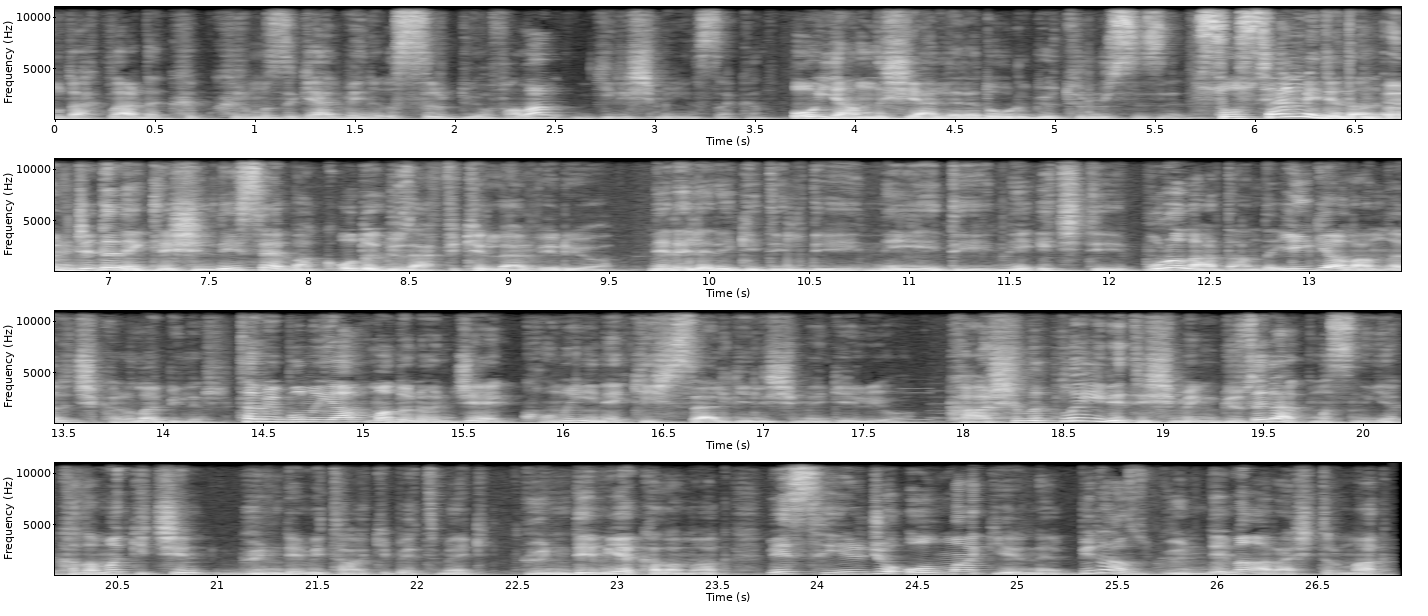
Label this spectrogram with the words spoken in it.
dudaklar da kıpkırmızı gel beni ısır diyor falan girişmeyin sakın. O yanlış yerlere doğru götürür sizi. Sosyal medyadan önceden ekleşildiyse bak o da güzel fikirler veriyor. Nerelere gidildiği, ne yediği, ne içtiği buralardan da ilgi alanları çıkarılabilir. Tabi bunu yapmadan önce konu yine kişisel gelişime geliyor. Karşılıklı iletişimin güzel akmasını yakalamak için gündemi takip etmek, gündemi yakalamak ve seyirci olmak yerine biraz gündemi araştırmak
